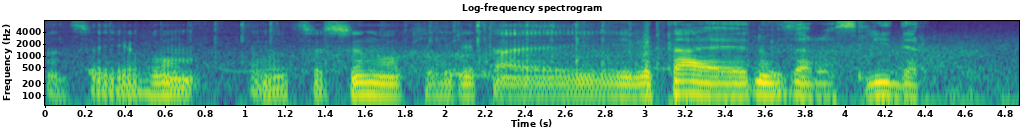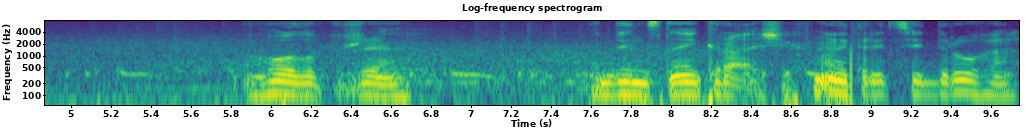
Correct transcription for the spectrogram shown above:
А це його, це синок і літає. І літає, ну зараз лідер. Голуб вже один з найкращих. Ну і 32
